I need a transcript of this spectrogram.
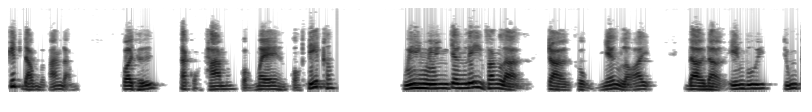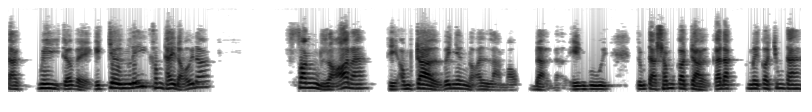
kích động và phản động. Coi thử ta còn tham không, còn mê không, còn tiếc không? Quy nguyên chân lý phân là trời cùng nhân loại, đời đời yên vui, chúng ta quy trở về cái chân lý không thay đổi đó phân rõ ra thì ông trời với nhân loại là một đời đời yên vui. Chúng ta sống có trời, có đất mới có chúng ta.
